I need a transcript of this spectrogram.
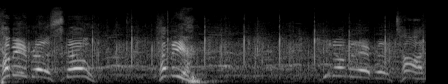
Come here, Brother Snow. Come here. Get over there, Brother Todd.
